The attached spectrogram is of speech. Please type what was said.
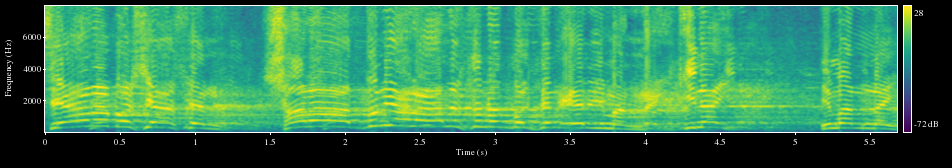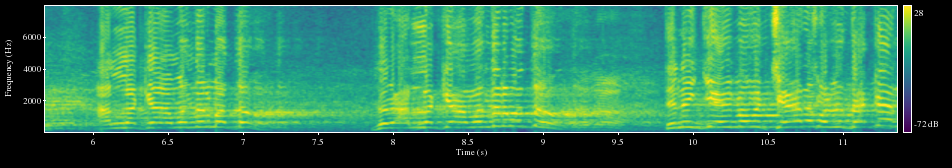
চেয়ারে বসে আছেন, সারা দুনিয়ার আলোচনা বলছেন, এর ইমান নাই। কি নাই? ইমান নাই। আল্লাহকে আমাদের মতো? আল্লাহকে আমাদের মতো? তিনি কি এইভাবে চেয়ারে বসে থাকেন?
